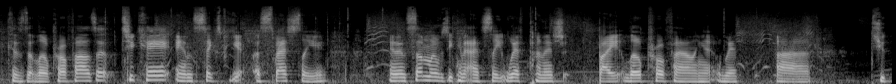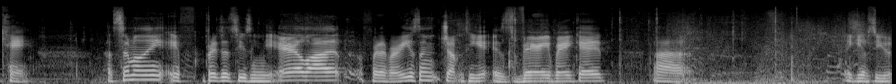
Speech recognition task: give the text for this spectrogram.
because it low profiles it. 2K and 6P especially. And in some moves you can actually whiff punish by low profiling it with uh, 2K. Uh, similarly, if Bridget's using the air a lot, for whatever reason, Jump D is very, very good. Uh, it gives you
